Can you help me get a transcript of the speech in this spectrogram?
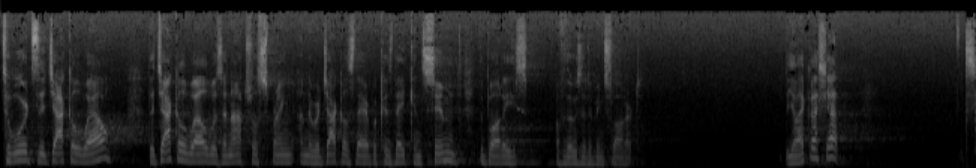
Towards the jackal well, the jackal well was a natural spring, and there were jackals there because they consumed the bodies of those that had been slaughtered. You like this yet? It's,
